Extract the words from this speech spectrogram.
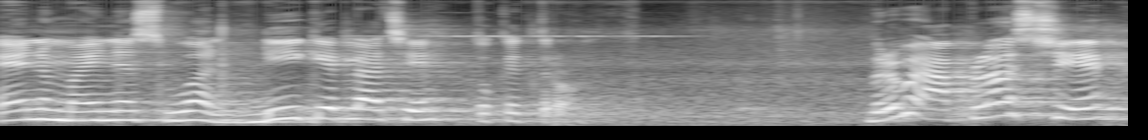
એન માઇનસ વન ડી કેટલા છે? તો કે ત્રણ. બરાબર? આ પ્લસ છે.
